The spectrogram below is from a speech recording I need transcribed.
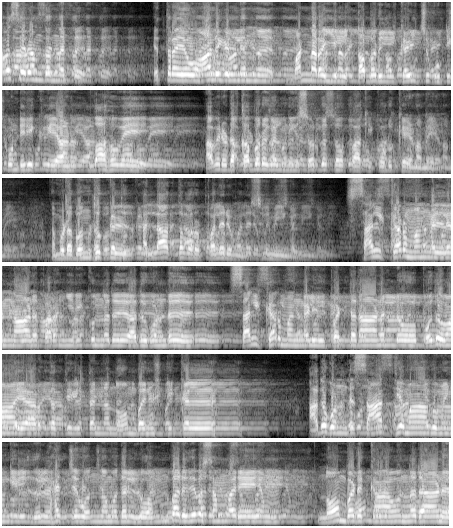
അവസരം തന്നിട്ട് എത്രയോ ആളുകളിൽ നിന്ന് മണ്ണറയിൽ കബറിൽ കഴിച്ചു കൂട്ടിക്കൊണ്ടിരിക്കുകയാണ്. അള്ളാഹുവേ അവരുടെ കബറുകൾ നീ സ്വർഗത്തോപ്പാക്കി കൊടുക്കണമേ. നമ്മുടെ ബന്ധുക്കൾ അല്ലാത്തവർ പലരും മുസ്ലിമീങ്ങൾ. സൽക്കർമ്മങ്ങൾ എന്നാണ് പറഞ്ഞിരിക്കുന്നത്. അതുകൊണ്ട് സൽക്കർമ്മങ്ങളിൽ പെട്ടതാണല്ലോ പൊതുവായ അർത്ഥത്തിൽ തന്നെ നോമ്പനുഷ്ഠിക്കൽ. അതുകൊണ്ട് സാധ്യമാകുമെങ്കിൽ ദുൽഹജ്ജ് ഒന്ന് മുതൽ ഒമ്പത് ദിവസം വരെയും നോമ്പെടുക്കാവുന്നതാണ്.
